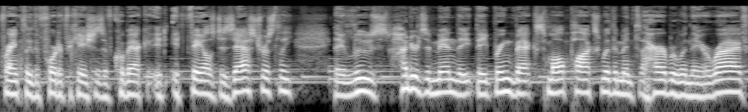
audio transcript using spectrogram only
frankly, the fortifications of Quebec, it, it, fails disastrously. They lose hundreds of men. They, they bring back smallpox with them into the harbor when they arrive.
